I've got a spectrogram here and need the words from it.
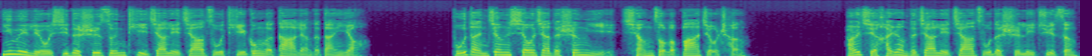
因为柳席的师尊替加列家族提供了大量的丹药，不但将萧家的生意抢走了八九成，而且还让得加列家族的实力剧增。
